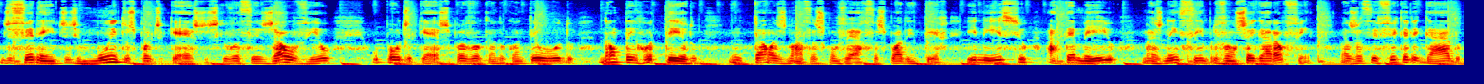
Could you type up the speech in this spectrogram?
Diferente de muitos podcasts que você já ouviu, o podcast Provocando Conteúdo não tem roteiro, então as nossas conversas podem ter início até meio, mas nem sempre vão chegar ao fim. Mas você fica ligado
